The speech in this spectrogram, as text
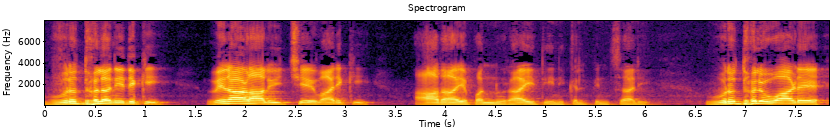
వృద్ధుల నిధికి విరాళాలు ఇచ్చే వారికి ఆదాయ పన్ను రాయితీని కల్పించాలి. వృద్ధులు వాడే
